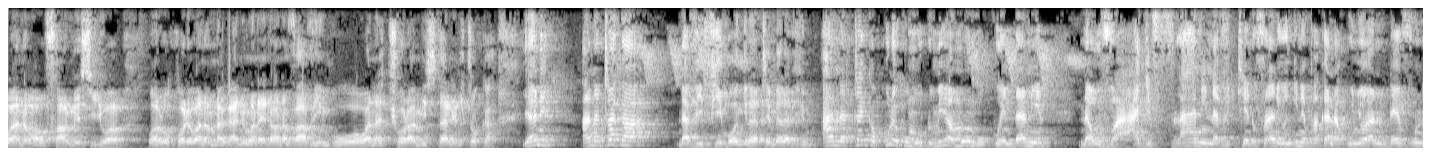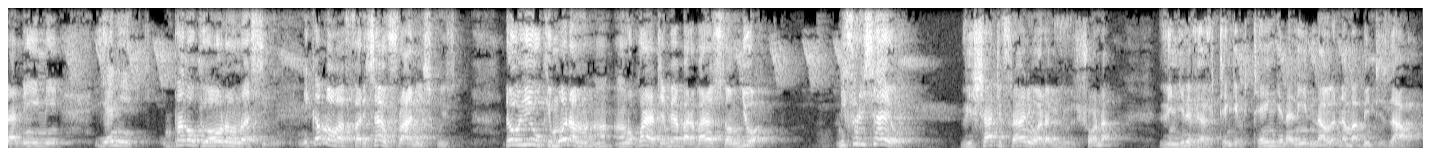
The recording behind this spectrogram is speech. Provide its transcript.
wana wa ufalme, siji wa walokole wa namna gani, wanaenda wanavaa vinguo, wanachora mistari inatoka. Yaani anataka na vifimbo wengine wanatembea na vifimbo. Anataka kule kumhudumia Mungu kuendani na uvaaji fulani na vitendo fulani wengine mpaka na kunyoa ndevu na nini. Yaani mpaka ukiwaona unasi ni kama wafarisayo fulani siku hizi. Leo hii ukimwona mlokole anatembea barabarani usitamjua. Ni farisayo. Vishati fulani wanavishona vingine vya vitenge vitenge na nini na, na mabinti zao.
